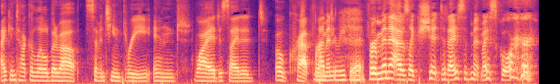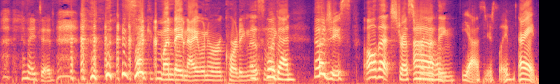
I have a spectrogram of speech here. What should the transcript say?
I can talk a little bit about 17.3 and why I decided. Oh crap! For a minute, for a minute, I was like, "Shit, did I submit my score?" and I did. it's like Monday night when we're recording this. Oh like, god Oh jeez, all that stress for Uh, nothing. yeah seriously all right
